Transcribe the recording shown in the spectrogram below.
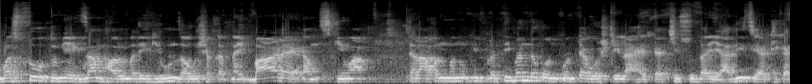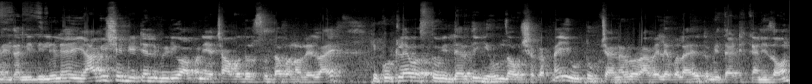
वस्तू तुम्ही एक्झाम हॉलमध्ये घेऊन जाऊ शकत नाही बार्ड आयटम्स किंवा त्याला आपण म्हणू की प्रतिबंध कोणकोणत्या गोष्टीला आहेत त्याची सुद्धा यादीच या ठिकाणी त्यांनी दिलेली आहे. याविषयी डिटेल व्हिडिओ आपण याच्या अगोदर सुद्धा बनवलेला आहे की कुठल्या वस्तू विद्यार्थी घेऊन जाऊ शकत नाही. यूट्यूब चॅनलवर अवेलेबल आहे. तुम्ही त्या ठिकाणी जाऊन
